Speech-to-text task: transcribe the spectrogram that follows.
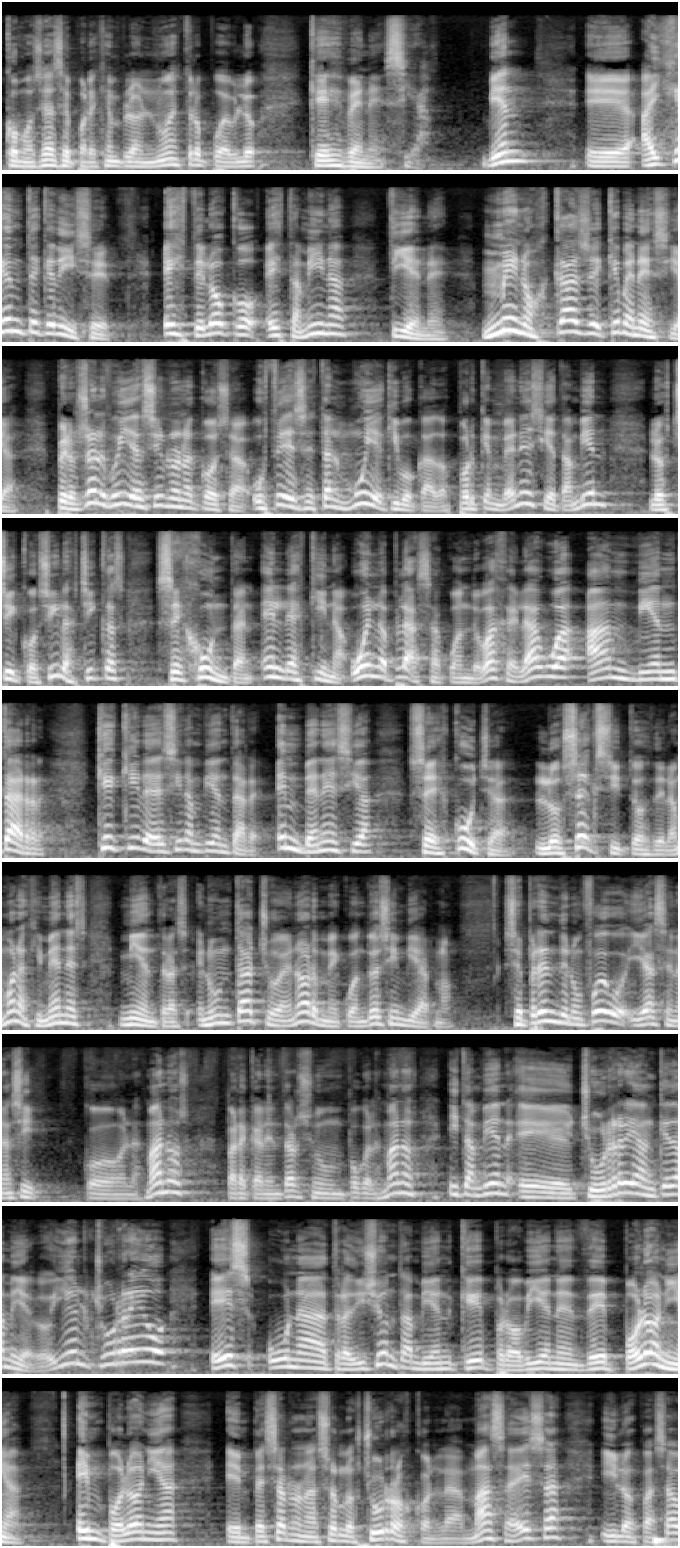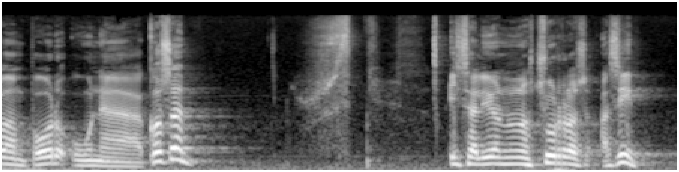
como se hace, por ejemplo, en nuestro pueblo, que es Venecia. Bien, Eh, hay gente que dice, este loco, esta mina, tiene menos calle que Venecia. Pero yo les voy a decir una cosa, ustedes están muy equivocados, porque en Venecia también los chicos y las chicas se juntan en la esquina o en la plaza cuando baja el agua a ambientar. ¿Qué quiere decir ambientar? En Venecia se escucha los éxitos de la Mona Jiménez mientras en un tacho enorme cuando es invierno se prenden un fuego y hacen así con las manos para calentarse un poco las manos y también eh, churrean que da miedo. Y el churreo es una tradición también que proviene de Polonia. En Polonia empezaron a hacer los churros con la masa esa y los pasaban por una cosa y salieron unos churros así.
